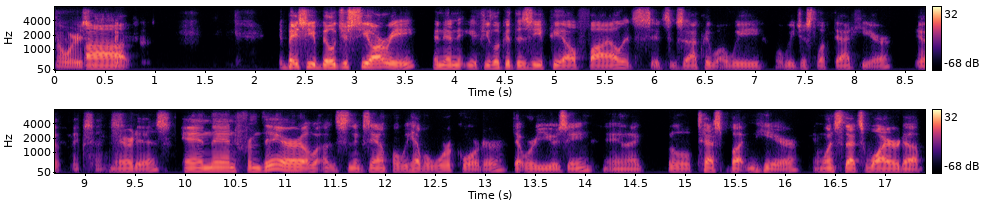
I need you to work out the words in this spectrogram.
no worries Uh, basically, you build your CRE, and then if you look at the ZPL file, it's it's exactly what we what we just looked at here. yep makes sense There it is. And then from there, uh, this is an example. We have a work order that we're using, and I put a little test button here. And once that's wired up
